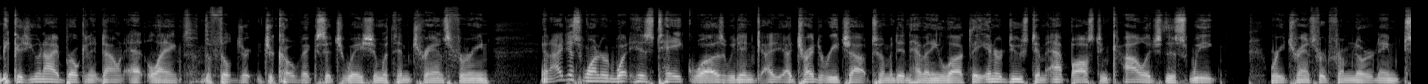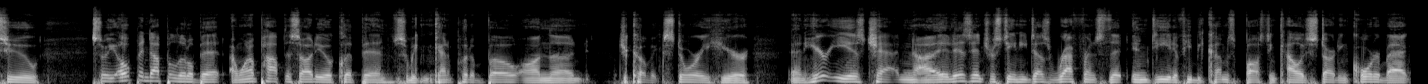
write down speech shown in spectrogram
because you and I have broken it down at length the Phil Jurkovec situation with him transferring. And I just wondered what his take was. We didn't. I, I, tried to reach out to him and didn't have any luck. They introduced him at Boston College this week, where he transferred from Notre Dame to. So he opened up a little bit. I want to pop this audio clip in so we can kind of put a bow on the Jurkovec story here. And here he is chatting. Uh, it is interesting. He does reference that indeed, if he becomes Boston College starting quarterback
